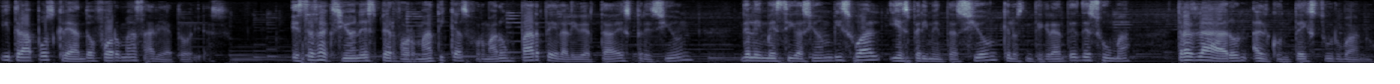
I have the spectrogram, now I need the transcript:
y trapos creando formas aleatorias. Estas acciones performáticas formaron parte de la libertad de expresión de la investigación visual y experimentación que los integrantes de Suma trasladaron al contexto urbano.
